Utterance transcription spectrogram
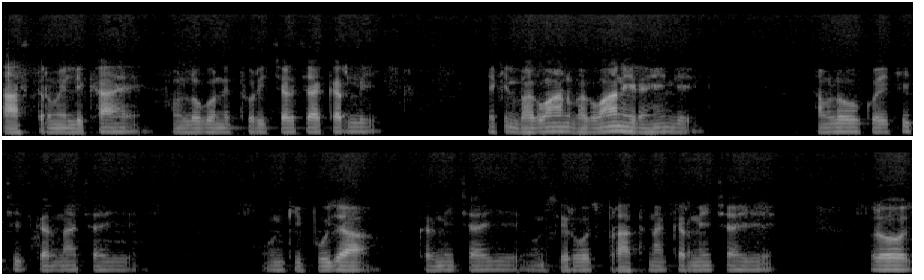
शास्त्र में लिखा है, हम लोगों ने थोड़ी चर्चा कर ली, लेकिन भगवान भगवान ही रहेंगे। हम लोगों को एक ही चीज़ करना चाहिए, उनकी पूजा करनी चाहिए, उनसे रोज़ प्रार्थना करनी चाहिए, रोज़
